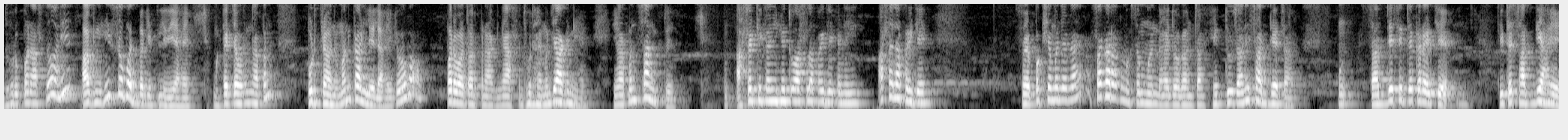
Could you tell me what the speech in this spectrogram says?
धूर पण असतो आणि अग्नी ही सोबत बघितलेली आहे. मग त्याच्यावरून आपण पुढचं अनुमान काढलेलं आहे की बाबा पर्वतावर पण अग्नी धूर आहे म्हणजे अग्नी आहे. हे आपण सांगतोय. असं अशा ठिकाणी हेतू असला पाहिजे का नाही? असायला पाहिजे. स्वयंपक्ष म्हणजे काय? सकारात्मक संबंध आहे दोघांचा हेतूचा आणि साध्याचा. मग साध्य सिद्ध करायचे तिथे साध्य आहे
